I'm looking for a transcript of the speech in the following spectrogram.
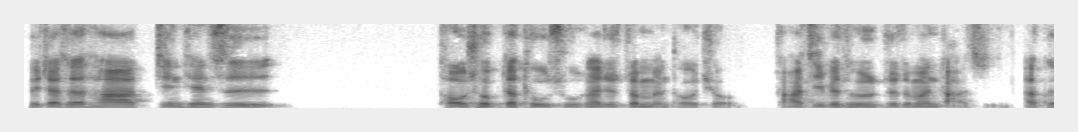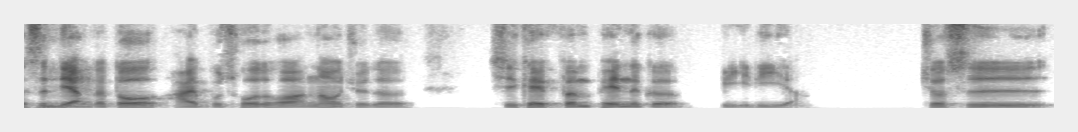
对，假设他今天是投球比较突出，那就专门投球；打击比较突出，就专门打击。啊，可是两个都还不错的话，嗯、那我觉得其实可以分配那个比例啊，就是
